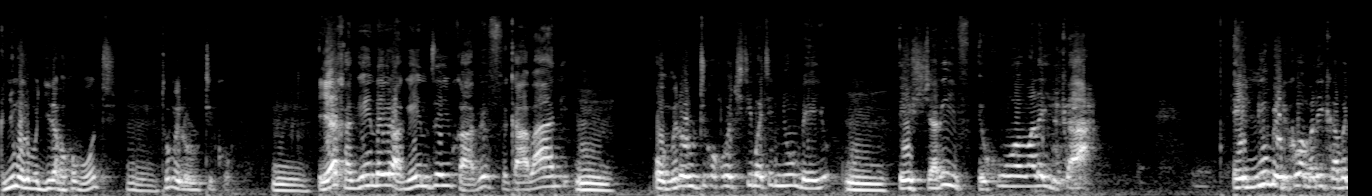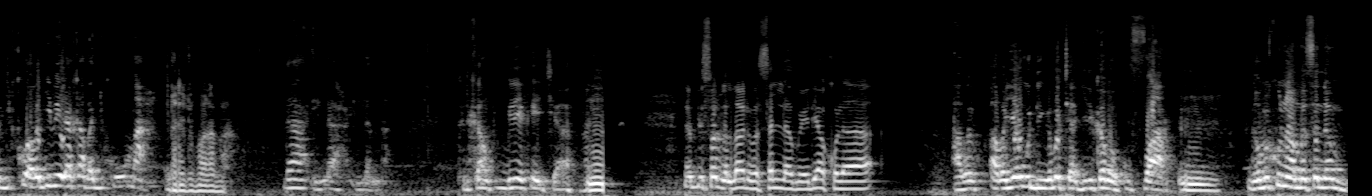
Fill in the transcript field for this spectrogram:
enyumba olwo bwogirabako bwoti tumena olutiko Mm, era akagendayo agenzeeyo kabeffe kabaani. Mm, omera olutiko ku lwekitiibwa kyenyumba eyo. Mm. esharifu ekuuma bamalayika. Enyumba eriko bamalayika abagibeerako abagikuuma. Nga tetubalaba la ilaha illallah. Kati kankubireko ekyama. Mm. nabbi sallallahu alaihi wasallam yali akola aba- abayahudi nga bakyagiriko abakufaaru Mm, nga bwekuna amasanamu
